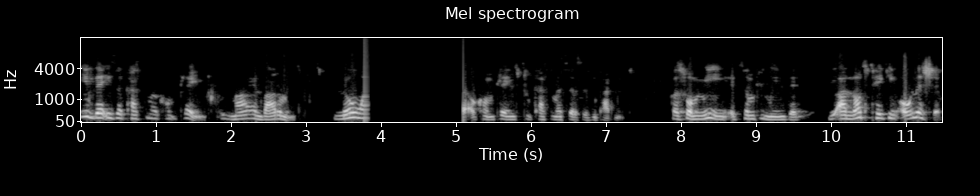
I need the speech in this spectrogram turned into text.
If there is a customer complaint in my environment, no one or complaint to customer services department. Because for me, it simply means that you are not taking ownership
